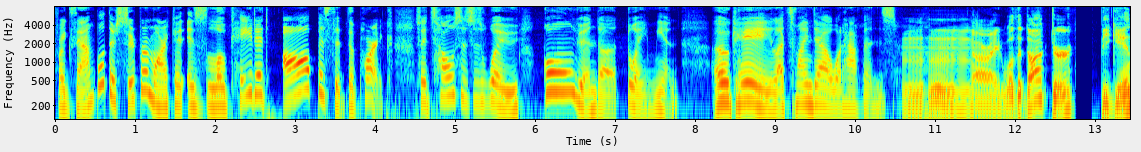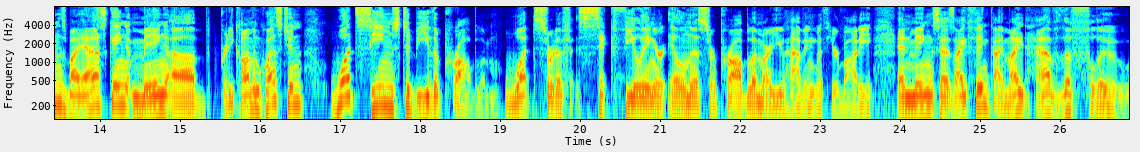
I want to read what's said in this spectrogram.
For example, the supermarket is located opposite the park. 所以超市是位于公园的对面。Okay, let's find out what happens. Mm-hmm. All right. Well, the doctor begins by asking Ming a pretty common question. What seems to be the problem? What sort of sick feeling or illness or problem are you having with your body? And Ming says, I think I might have the flu.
